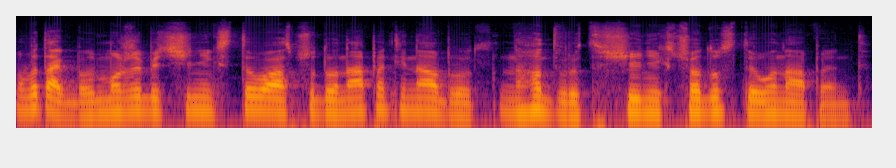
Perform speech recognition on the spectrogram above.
No bo tak, bo może być silnik z tyłu, a z przodu napęd i na odwrót. Na odwrót, silnik z przodu, z tyłu napęd.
